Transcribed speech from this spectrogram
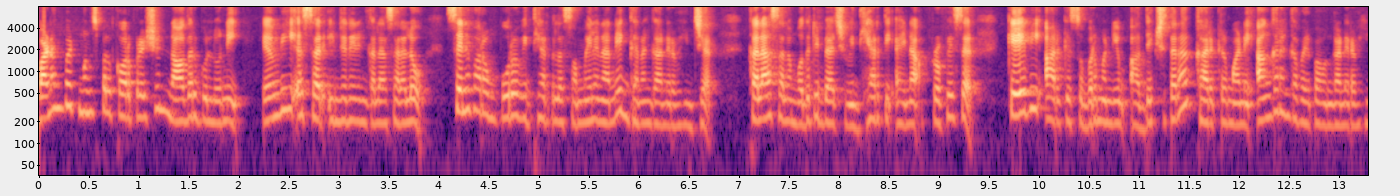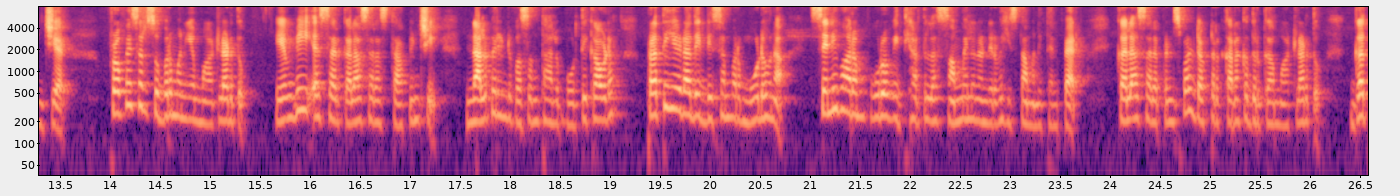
బడంపేట్ మున్సిపల్ కార్పొరేషన్ నాదర్గుల్లోని ఎంవీఎస్ఆర్ ఇంజనీరింగ్ కళాశాలలో శనివారం పూర్వ విద్యార్థుల సమ్మేళనాన్ని ఘనంగా నిర్వహించారు. కళాశాల మొదటి బ్యాచ్ విద్యార్థి అయిన ప్రొఫెసర్ కేవీఆర్కే సుబ్రహ్మణ్యం అధ్యక్షతన కార్యక్రమాన్ని అంగరంగ వైభవంగా నిర్వహించారు. ప్రొఫెసర్ సుబ్రహ్మణ్యం మాట్లాడుతూ ఎంవీఎస్ఆర్ కళాశాల స్థాపించి నలభై రెండు వసంతాలు పూర్తి కావడం ప్రతి ఏడాది డిసెంబర్ మూడవన శనివారం పూర్వ విద్యార్థుల సమ్మేళనం నిర్వహిస్తామని తెలిపారు. కళాశాల ప్రిన్సిపల్ డాక్టర్ కనకదుర్గ మాట్లాడుతూ గత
